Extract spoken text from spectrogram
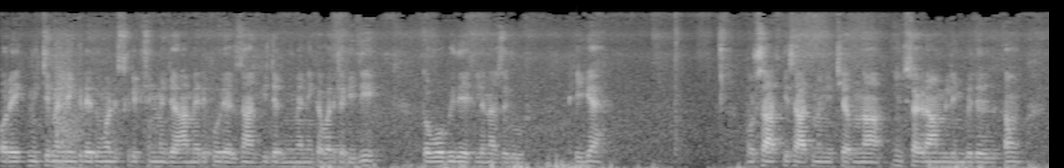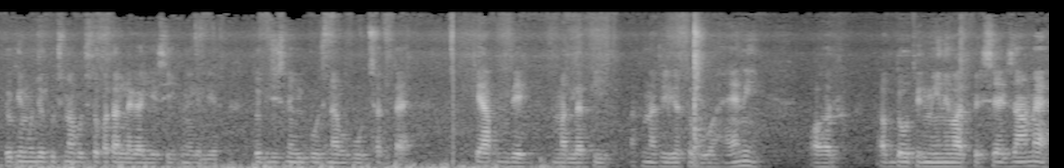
और एक नीचे मैं लिंक दे दूँगा डिस्क्रिप्शन में, जहाँ मेरे पूरे एग्ज़ाम की जर्नी मैंने कवर करी थी तो वो भी देख लेना ज़रूर, ठीक है? और साथ के साथ मैं नीचे अपना इंस्टाग्राम लिंक भी दे देता हूँ, क्योंकि मुझे कुछ ना कुछ तो पता लगा ये सीखने के लिए। तो जिसने भी पूछना है, वो पूछ सकता है कि आपने देख मतलब कि अपना क्लियर तो हुआ है नहीं। और अब दो तीन महीने बाद फिर से एग्ज़ाम है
